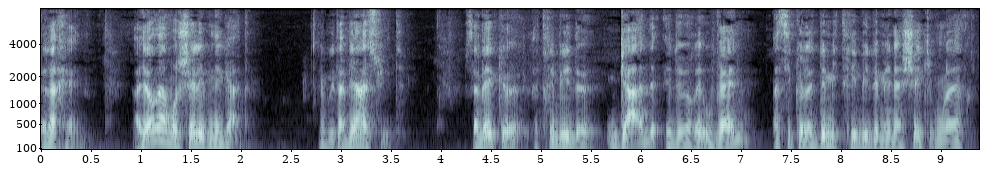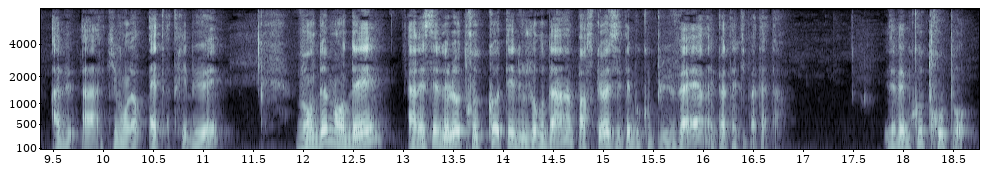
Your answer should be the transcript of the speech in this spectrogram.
Et la reine. Va Moshe Gad. Écoutez bien la suite. Vous savez que la tribu de Gad et de Reuven, ainsi que la demi-tribu de Ménaché qui vont être qui vont leur être attribuées, vont demander à rester de l'autre côté du Jourdain parce que c'était beaucoup plus vert et patati patata. Ils avaient beaucoup de troupeaux.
